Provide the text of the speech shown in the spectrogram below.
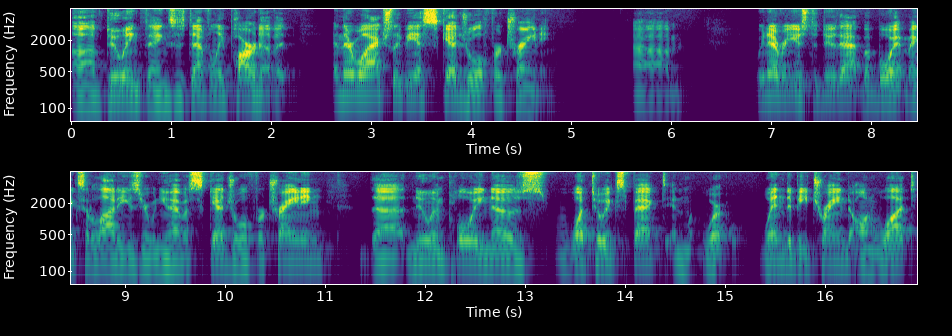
of doing things is definitely part of it. And there will actually be a schedule for training. Um, we never used to do that but boy it makes it a lot easier when you have a schedule for training. The new employee knows what to expect and when to be trained on what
